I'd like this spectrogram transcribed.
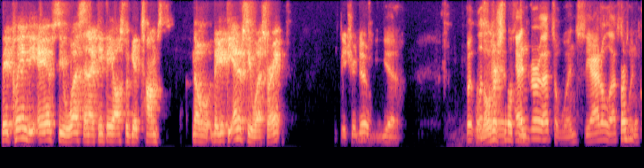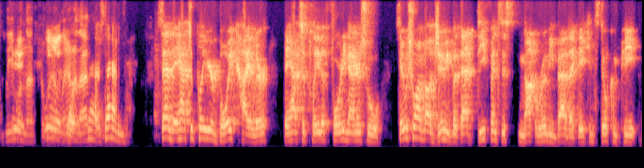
they play in the AFC West, and I think they also get Tom's. No, they get the NFC West, right? They sure do. Yeah. But Well, those are still Denver, that's a win. Seattle, that's a win. Cleveland, that's a win. Atlanta, that's a win. Sam, Sam, Sam, they had to play your boy Kyler. They had to play the 49ers, who say what you want about Jimmy, but that defense is not really bad. Like they can still compete.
